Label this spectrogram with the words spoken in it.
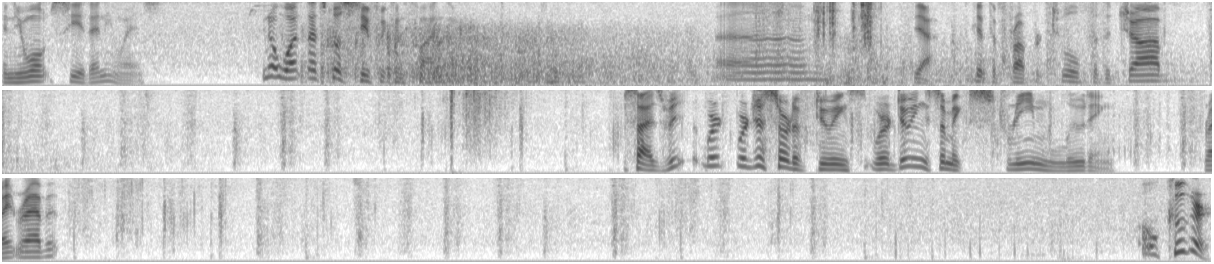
and you won't see it anyways. You know what? Let's go see if we can find them. Um, yeah, get the proper tool for the job. Besides, we, we're we're just sort of doing we're doing some extreme looting, right, Rabbit? Oh, cougar!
